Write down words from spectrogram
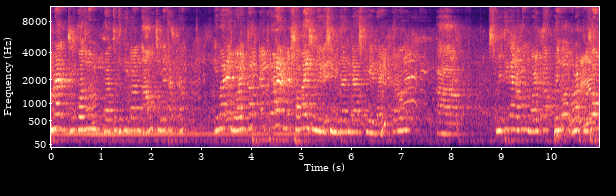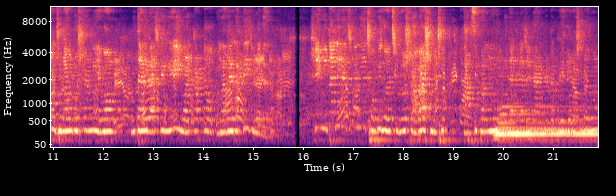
আমরা যে কজন হয়তো যদি বা নাম চিনে থাকতাম এবারে ওয়ার্ল্ড কাপটার পরে আমরা সবাই চিনে গেছি মিতালি রাজকে রাইট কারণ আহ, স্মৃতিরা যখন ওয়ার্ল্ড কাপ পেল ওরা প্রথম ঝুলন গোস্বামী এবং মিতালি রাজকে নিয়ে এই ওয়ার্ল্ড কাপটা ওনাদের হাতেই তুলে দেয়। সেই মিতালি রাজকে নিয়ে ছবি হয়েছিল সাবাস মিঠু তাপসি পান্নু মিতালি রাজের ক্যারেক্টারটা প্লে করেছিল এবং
